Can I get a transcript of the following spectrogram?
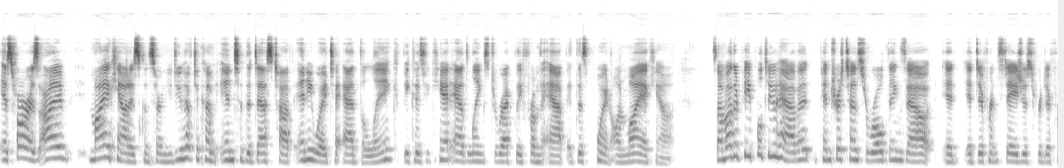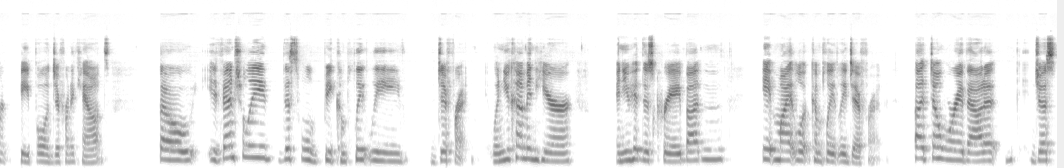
as far as I my account is concerned, you do have to come into the desktop anyway to add the link because you can't add links directly from the app at this point on my account. Some other people do have it. Pinterest tends to roll things out at, at different stages for different people and different accounts. So eventually, this will be completely different. When you come in here and you hit this create button, it might look completely different. But don't worry about it. Just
